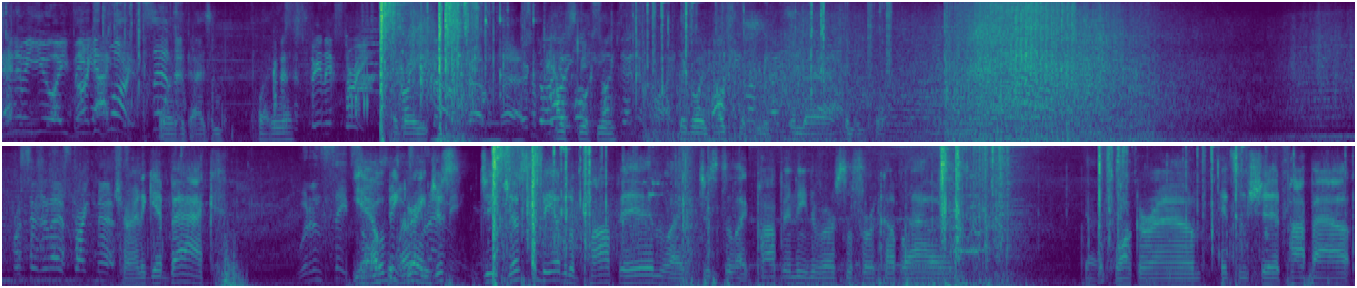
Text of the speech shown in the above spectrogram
Enemy UAV Target marked. One of the guys I'm playing This is with. Phoenix 3. They're going, House looking. they're going house looking in the peninsula. Precision airstrike net. Trying to get back. We're in safe Yeah, it would be great. Just, dude, just to be able to pop in, like, just to like pop into Universal for a couple hours, Yeah. walk around, hit some shit, pop out,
